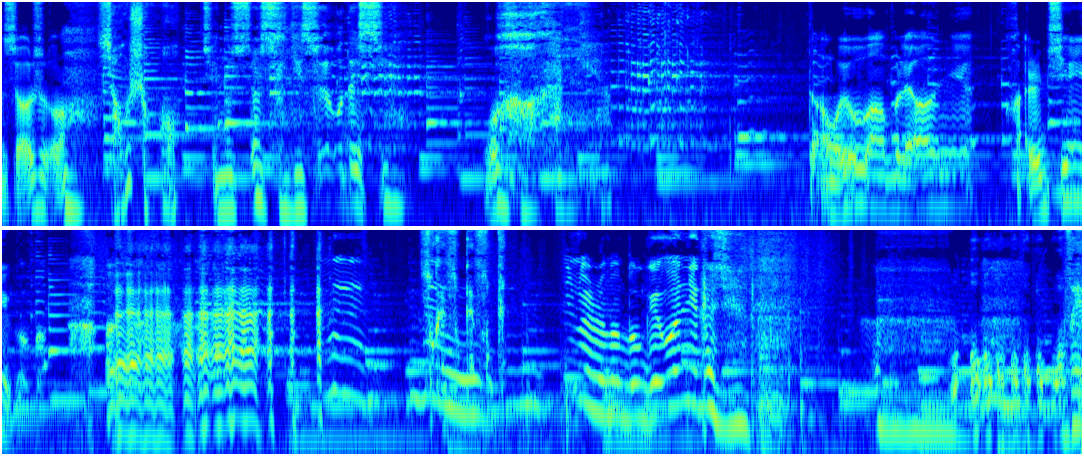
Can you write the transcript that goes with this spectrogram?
小手，小手竟能深深碾碎我的心，我好恨你啊！但我又忘不了你，还是亲一个吧。哎哎哎哎哎哎！松开松开松开！你为什么不给我你的心？我我我我我我王妃，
